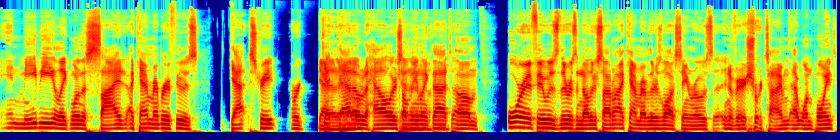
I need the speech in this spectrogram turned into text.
and maybe like one of the side. I can't remember if it was Gat Straight or Get Gat Out of Hell or something Out like that. Um, or if it was there was another side. I can't remember. There's a lot of Saint Rows in a very short time at one point.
